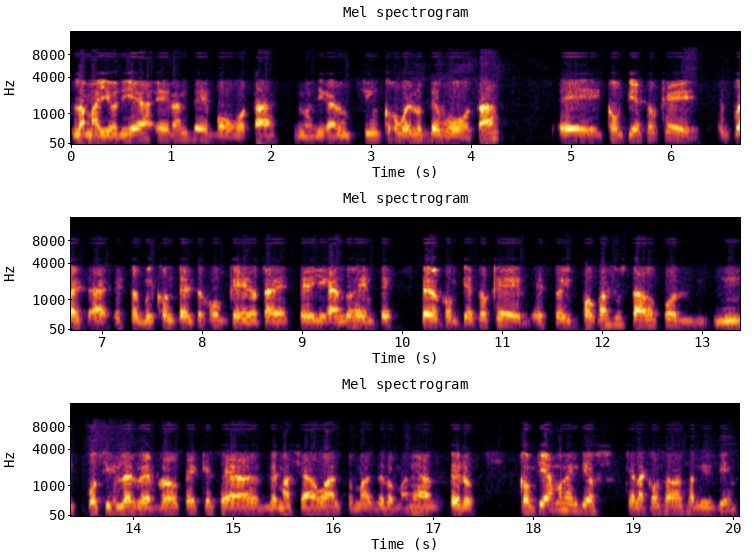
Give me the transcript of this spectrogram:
la mayoría eran de Bogotá, nos llegaron cinco vuelos de Bogotá. Eh, confieso que pues estoy muy contento con que otra vez esté llegando gente pero confieso que estoy un poco asustado por un posible rebrote que sea demasiado alto, más de lo manejable, pero confiamos en Dios que la cosa va a salir bien.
